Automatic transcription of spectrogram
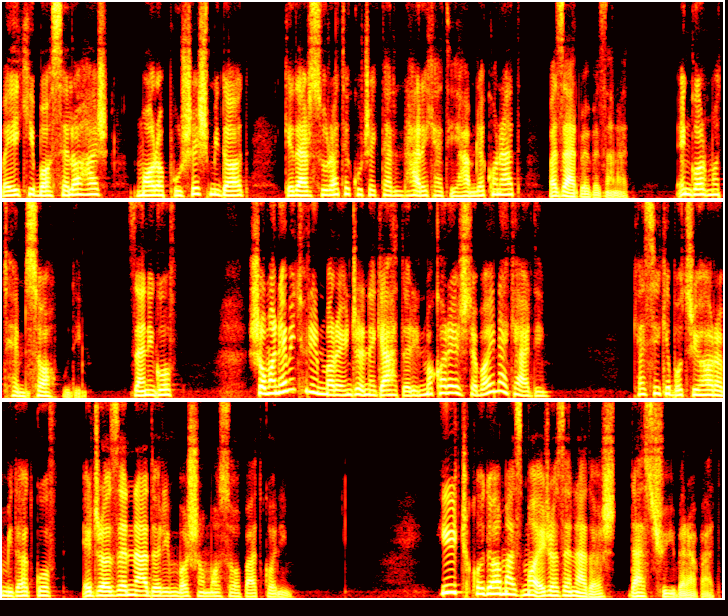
و یکی با سلاحش ما را پوشش می‌داد که در صورت کوچکترین حرکتی حمله کند و ضربه بزند. انگار ما تمساه بودیم. زنی گفت شما نمی‌تونین ما را اینجا نگه دارین ما کار اشتباهی نکردیم. کسی که بطری ها را می‌داد گفت اجازه نداریم با شما صحبت کنیم. هیچ کدام از ما اجازه نداشت دستشویی برود.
